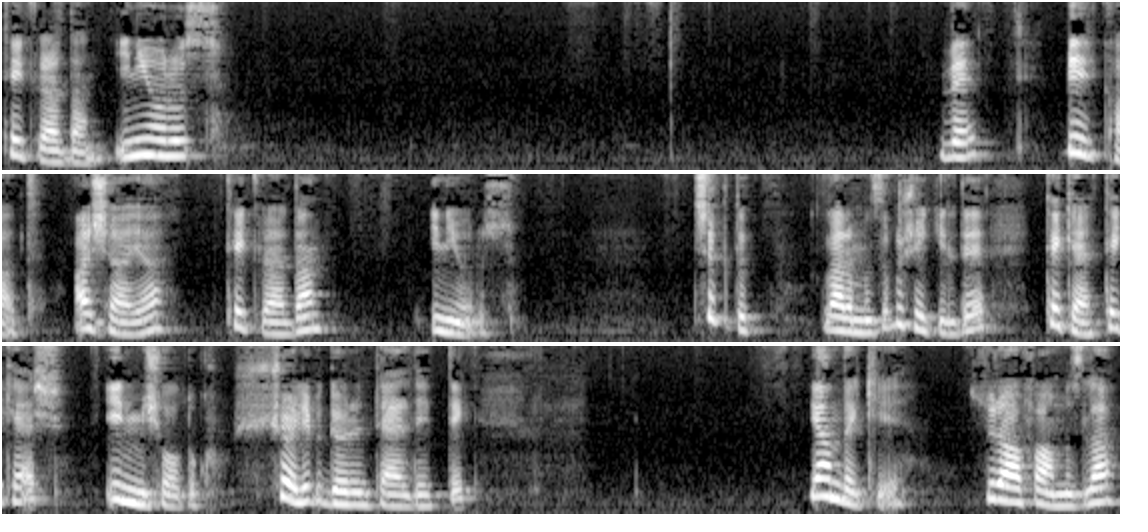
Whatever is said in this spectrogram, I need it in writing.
tekrardan iniyoruz. Ve bir kat aşağıya tekrardan iniyoruz. Çıktıklarımızı bu şekilde teker teker inmiş olduk. Şöyle bir görüntü elde ettik. Yandaki zürafamızla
